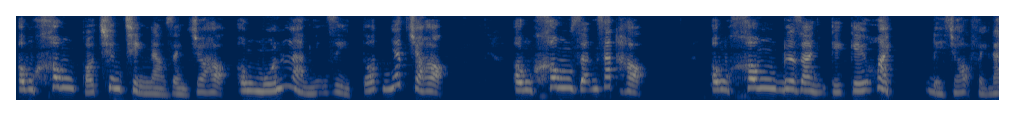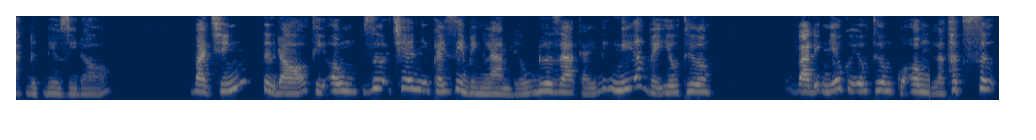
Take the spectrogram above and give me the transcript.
ông không có chương trình nào dành cho họ, ông muốn làm những gì tốt nhất cho họ. Ông không dẫn dắt họ, ông không đưa ra những cái kế hoạch để cho họ phải đạt được điều gì đó. Và chính từ đó thì ông dựa trên những cái gì mình làm để ông đưa ra cái định nghĩa về yêu thương và định nghĩa của yêu thương của ông là thật sự,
